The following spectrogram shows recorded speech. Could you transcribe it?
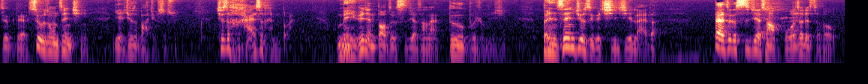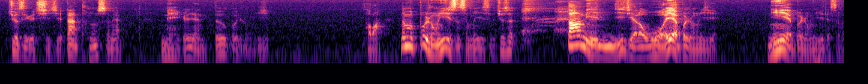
对不对寿终正寝，也就是八九十岁，其实还是很短。每个人到这个世界上来都不容易，本身就是一个奇迹来的，在这个世界上活着的时候就是一个奇迹。但同时呢，每个人都不容易，好吧？那么不容易是什么意思？就是当你理解了我也不容易。你也不容易的时候，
